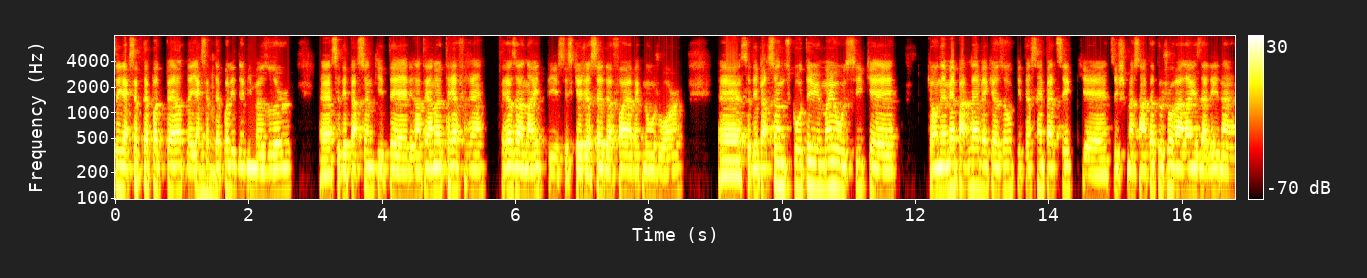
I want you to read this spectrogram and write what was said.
ils n'acceptaient pas de perdre, ils n'acceptaient mm-hmm. pas les demi-mesures. Euh, c'est des personnes qui étaient des entraîneurs très francs, très honnêtes, puis c'est ce que j'essaie de faire avec nos joueurs. Euh, c'est des personnes du côté humain aussi que qu'on aimait parler avec eux autres, qui étaient sympathiques. Euh, je me sentais toujours à l'aise d'aller dans,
